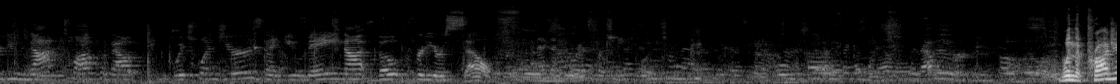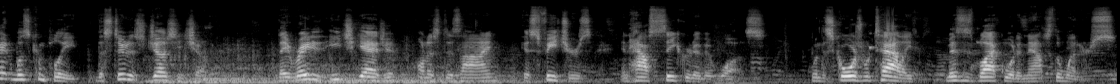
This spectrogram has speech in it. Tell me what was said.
do not talk about which one's yours, and you may not vote for yourself. When the project was complete, the students judged each other. They rated each gadget on its design, its features, and how secretive it was. When the scores were tallied, Mrs. Blackwood announced the winners.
